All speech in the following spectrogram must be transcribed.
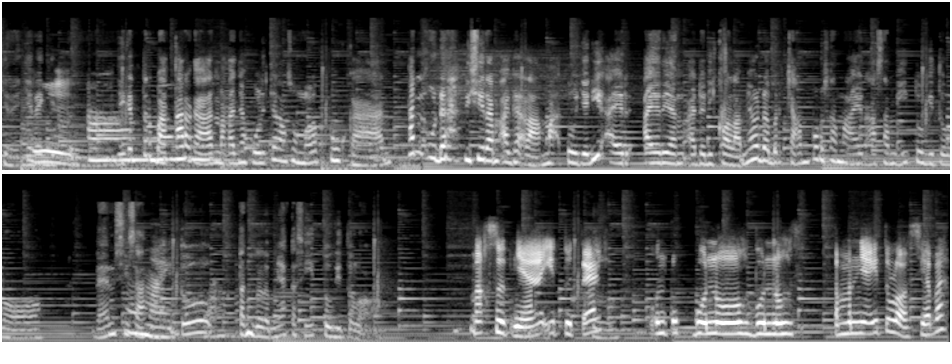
kira-kira hmm. gitu. Dia kan terbakar kan, makanya kulitnya langsung melepuh kan. Kan udah disiram agak lama tuh, jadi air air yang ada di kolamnya udah bercampur sama air asam itu gitu loh. Dan si oh itu tenggelamnya ke situ gitu loh. Maksudnya itu teh untuk bunuh-bunuh temennya itu loh, siapa?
